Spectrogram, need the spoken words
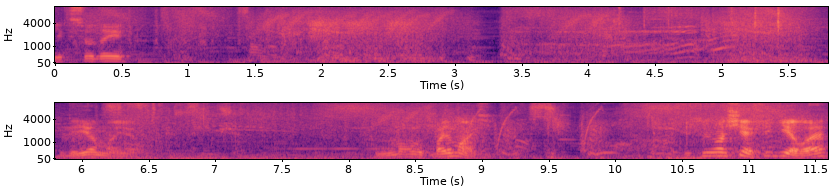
Иди сюда и... Да ё-моё. Не могу поймать. Ты вообще офигел, а?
